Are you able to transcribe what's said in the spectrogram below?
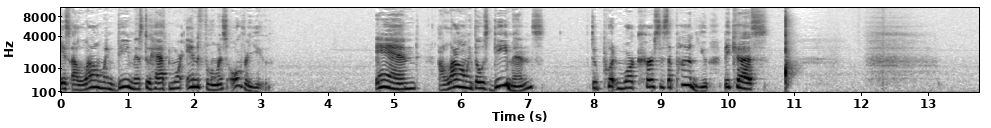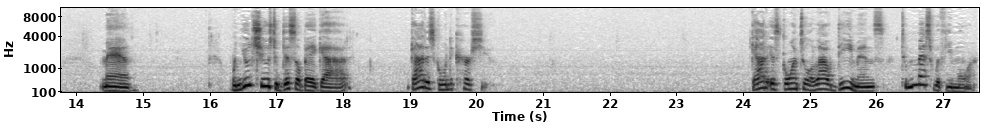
is allowing demons to have more influence over you. And allowing those demons to put more curses upon you because man when you choose to disobey God God is going to curse you. God is going to allow demons to mess with you more.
